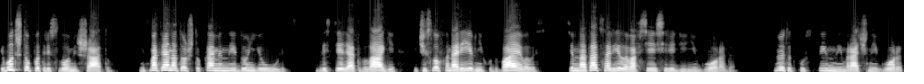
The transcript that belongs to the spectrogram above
И вот что потрясло Мишату. Несмотря на то, что каменные донья улиц блестели от влаги, и число фонарей в них удваивалось, темнота царила во всей середине города. Но этот пустынный и мрачный город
